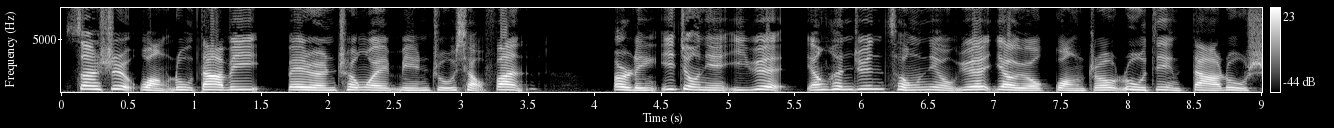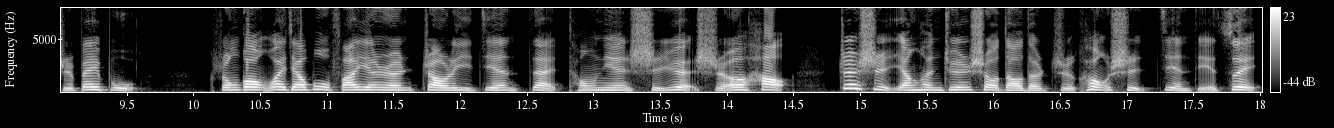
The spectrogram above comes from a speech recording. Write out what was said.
算是网络大 V，被人称为“民主小贩”。二零一九年一月，杨恒军从纽约要由广州入境大陆时被捕。中共外交部发言人赵立坚在同年十月十二号证实，杨恒军受到的指控是间谍罪。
